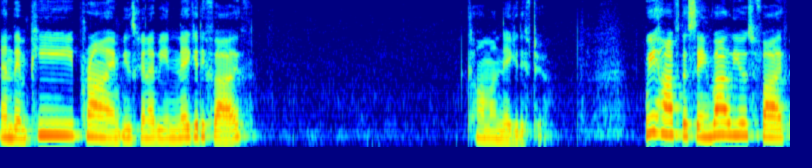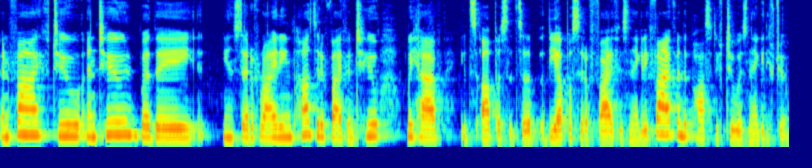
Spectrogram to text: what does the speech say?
And then P prime is going to be negative 5 comma negative 2. We have the same values, 5 and 5, 2 and 2, but they, instead of writing positive 5 and 2, we have its opposite. So the opposite of 5 is negative 5 and the positive 2 is negative 2.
